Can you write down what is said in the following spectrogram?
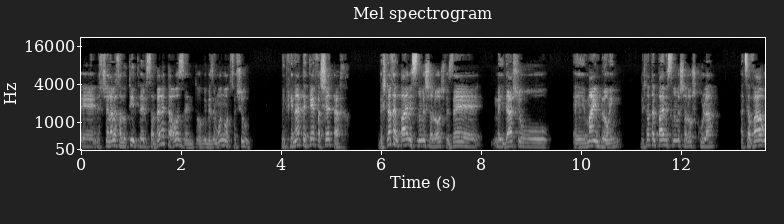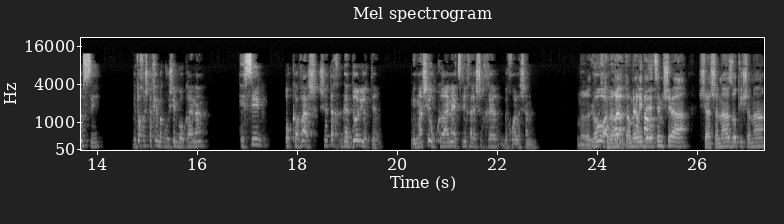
אה, נכשלה לחלוטין כדי לסבר את האוזן, טוב, וזה מאוד מאוד חשוב, מבחינת היקף השטח, בשנת 2023, וזה מידע שהוא אה, mind blowing, בשנת 2023 כולה, הצבא הרוסי, בתוך השטחים הכבושים באוקראינה, השיג או כבש שטח גדול יותר ממה שאוקראינה הצליחה לשחרר בכל השנה. זאת אומרת, לא, זאת אומרת הפר, אתה אומר הפר... לי בעצם שה, שהשנה הזאת היא שנה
